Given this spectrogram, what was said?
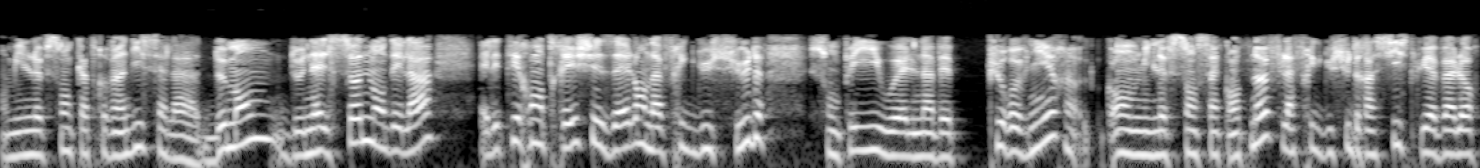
En 1990, à la demande de Nelson Mandela, elle était rentrée chez elle en Afrique du Sud, son pays où elle n'avait pu revenir en 1959. L'Afrique du Sud raciste lui avait alors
